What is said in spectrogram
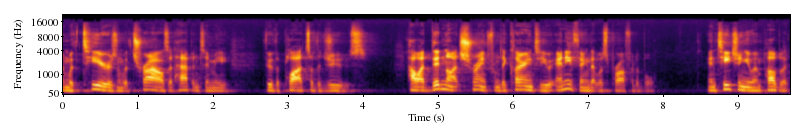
and with tears and with trials that happened to me through the plots of the Jews. How I did not shrink from declaring to you anything that was profitable, and teaching you in public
